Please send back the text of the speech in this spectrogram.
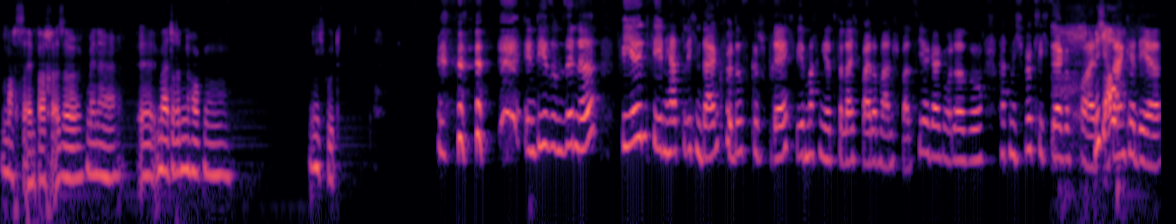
mach's einfach. Also ich meine, äh, immer drin hocken, nicht gut. In diesem Sinne, vielen, vielen herzlichen Dank für das Gespräch. Wir machen jetzt vielleicht beide mal einen Spaziergang oder so. Hat mich wirklich sehr gefreut. Mich auch. Danke dir.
